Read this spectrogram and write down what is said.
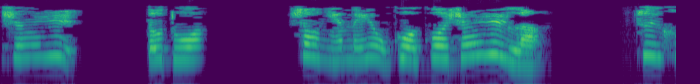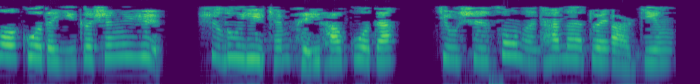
生日都多，少年没有过过生日了。最后过的一个生日是陆亦辰陪他过的，就是送了他那对耳钉。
